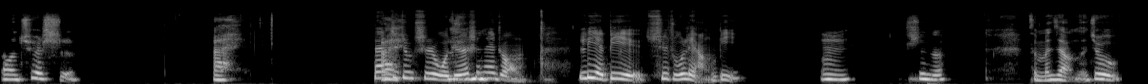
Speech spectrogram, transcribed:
嗯，确实。哎，但这就是我觉得是那 种劣币驱逐良币。嗯，是的。怎么讲呢？就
